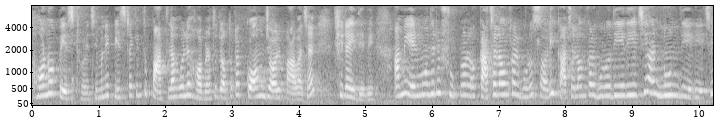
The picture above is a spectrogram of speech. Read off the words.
ঘন পেস্ট হয়েছে। মানে পেস্টটা কিন্তু পাতলা হলে হবে না, তো যতটা কম জল পাওয়া যায় সেটাই দেবে। আমি এর মধ্যে একটু শুকনো কাঁচা লঙ্কার গুঁড়ো সরি কাঁচা লঙ্কার গুঁড়ো দিয়ে দিয়েছি আর নুন দিয়ে দিয়েছি।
